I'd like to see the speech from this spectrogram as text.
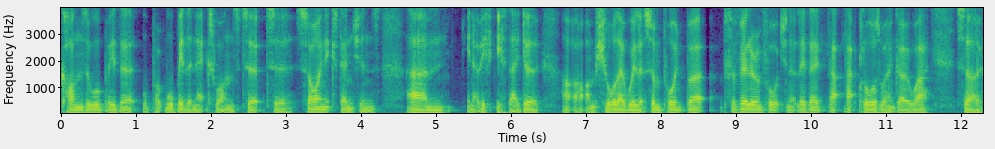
Konsa will be the will, will be the next ones to to sign extensions. Um, you know, if, if they do, I, am sure they will at some point. But for Villa, unfortunately, they, that that clause won't go away. So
